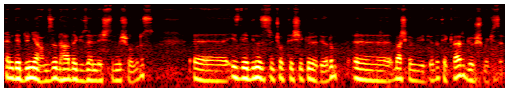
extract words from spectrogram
hem de dünyamızı daha da güzelleştirmiş oluruz. E, izlediğiniz için çok teşekkür ediyorum. E, başka bir videoda tekrar görüşmek üzere.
